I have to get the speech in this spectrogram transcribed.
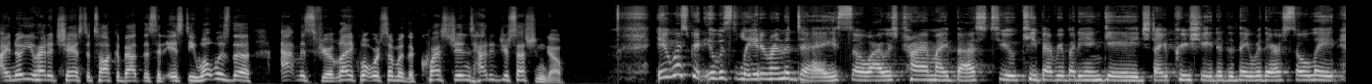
I know you had a chance to talk about this at ISTE. What was the atmosphere like? What were some of the questions? How did your session go? It was great. It was later in the day, so I was trying my best to keep everybody engaged. I appreciated that they were there so late.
